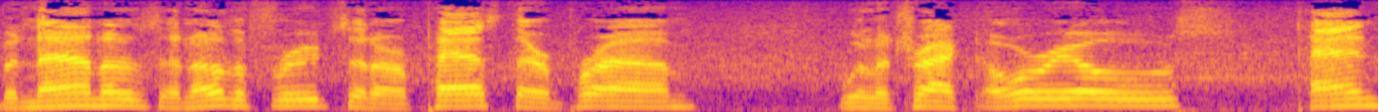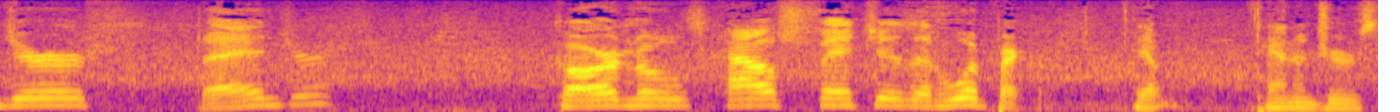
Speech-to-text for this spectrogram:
bananas, and other fruits that are past their prime will attract orioles, tangers, tangers, cardinals, house finches, and woodpeckers. Yep, tanagers.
